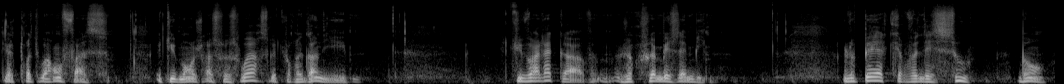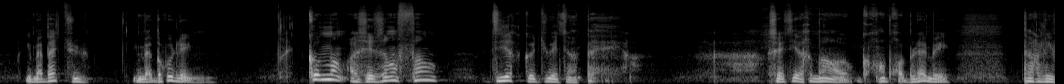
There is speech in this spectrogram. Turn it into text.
tu as le trottoir en face. Et tu mangeras ce soir ce que tu auras gagné. Tu vas à la cave, je reçois mes amis. Le père qui revenait sous, bon, il m'a battu, il m'a brûlé. Comment à ses enfants dire que tu es un père? C'était vraiment un grand problème et par les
